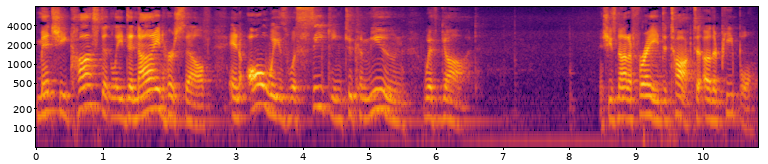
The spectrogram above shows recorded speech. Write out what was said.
meant she constantly denied herself and always was seeking to commune with God. And she's not afraid to talk to other people.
